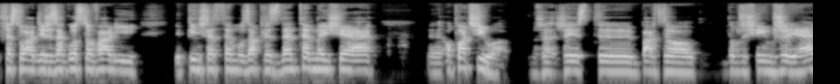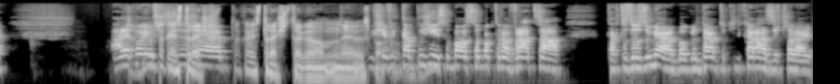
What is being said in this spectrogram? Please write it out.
przesłanie, że zagłosowali pięć lat temu za prezydentem, no i się e, opłaciło, że, że jest bardzo dobrze się im żyje. Ale tak, powiem taka, jest treść, że taka jest treść tego. Się, tam później jest chyba osoba, która wraca, tak to zrozumiałem, bo oglądałem to kilka razy wczoraj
